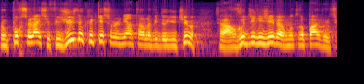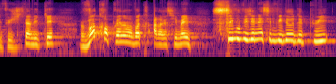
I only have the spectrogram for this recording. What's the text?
Donc pour cela, il suffit juste de cliquer sur le lien à l'intérieur de la vidéo YouTube. Ça va rediriger vers notre page. Il suffit juste d'indiquer votre prénom et votre adresse email. Si vous visionnez cette vidéo depuis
